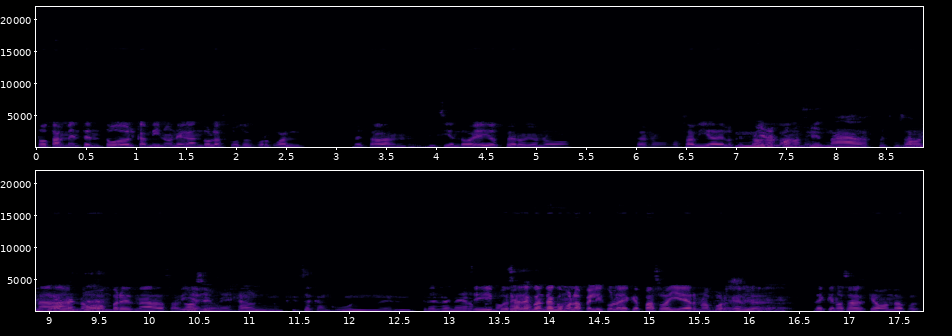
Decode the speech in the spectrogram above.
totalmente en todo el camino negando las cosas por cual me estaban diciendo ellos, pero yo no, o sea, no, no sabía de lo que ni estaban hablando. nada, pues, o sea, no, nada, nombres, nada sabía No, si yo. me dejaron, fuiste a Cancún el 3 de enero. Sí, no pues fui a haz de cuenta como la película de qué pasó ayer, ¿no? Porque Sí, sí. de que no sabes qué onda, pues.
